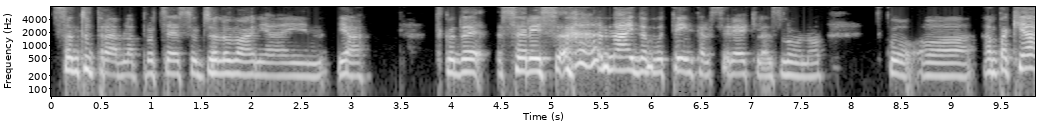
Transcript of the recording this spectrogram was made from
sem tudi rabila proces odžalovanja in ja, tako da se res najdem v tem, kar si rekla, zelo. No. Tako, uh, ampak ja,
